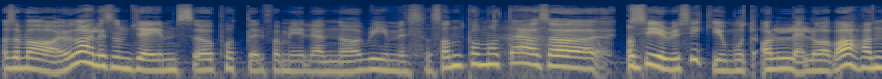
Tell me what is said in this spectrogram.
Altså var jo da liksom James og Potter-familien og Remus og sånn, på en måte. Altså, Sirius gikk jo mot alle lover. Han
